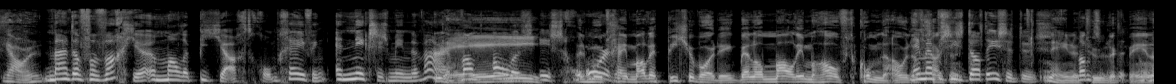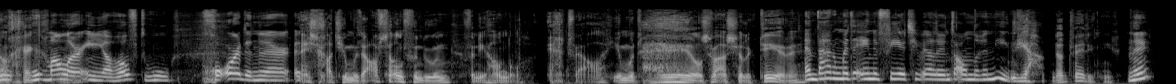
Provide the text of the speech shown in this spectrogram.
Ja hoor. Maar dan verwacht je een malle Pietje-achtige omgeving... en niks is minder waar, nee, want alles is geordend. Het moet geen malle Pietje worden. Ik ben al mal in mijn hoofd. Kom nou. Dat nee, maar precies dat is het dus. Nee, natuurlijk want, ben je nou hoe, gek. Hoe maller in je hoofd, hoe geordener... Het... Nee, schat, je moet er afstand van doen, van die handel. Echt wel. Je moet heel zwaar selecteren. En waarom het ene veertje wel en het andere niet? Ja, dat weet ik niet. Nee?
